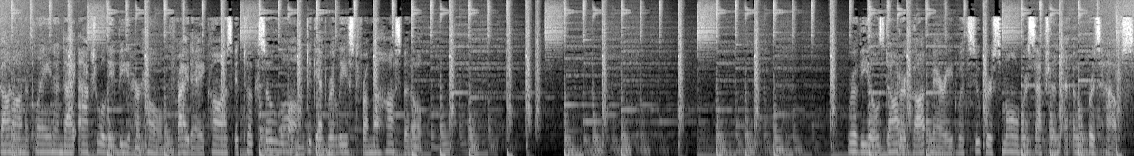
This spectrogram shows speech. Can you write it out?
got on a plane and I actually beat her home Friday cause it took so long to get released from the hospital. reveals daughter got married with super small reception at Oprah's house.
